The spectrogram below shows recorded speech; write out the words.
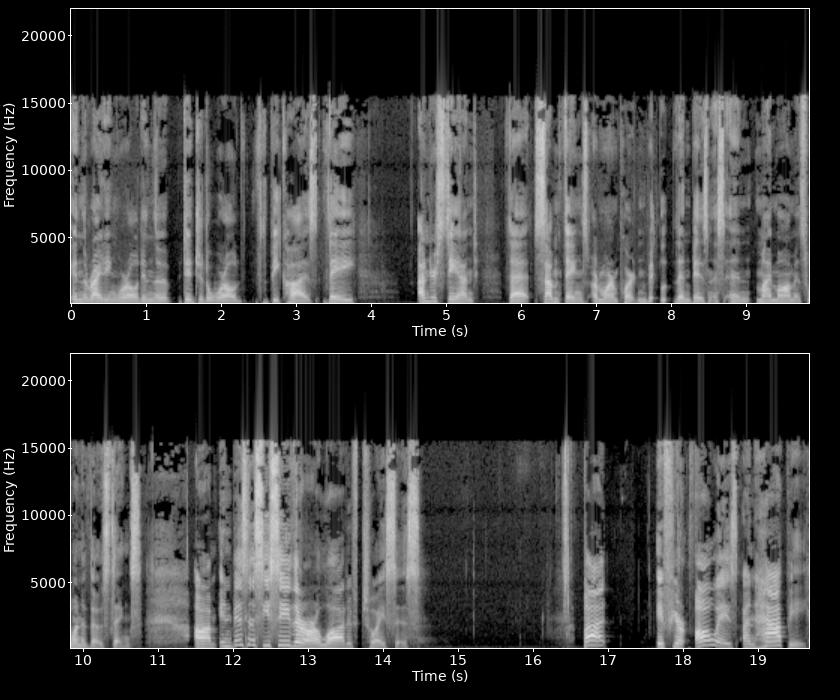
in the writing world, in the digital world, because they understand that some things are more important than business, and my mom is one of those things. Um, in business, you see, there are a lot of choices. But if you're always unhappy,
